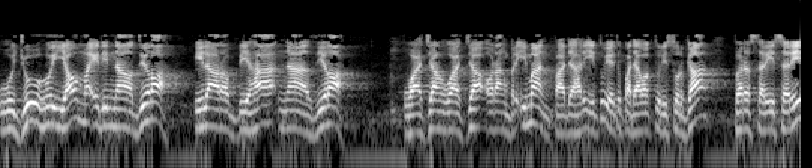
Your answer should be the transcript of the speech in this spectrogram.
wujuhu yauma idin nadhirah ila rabbiha nadhirah. Wajah-wajah orang beriman pada hari itu yaitu pada waktu di surga berseri-seri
